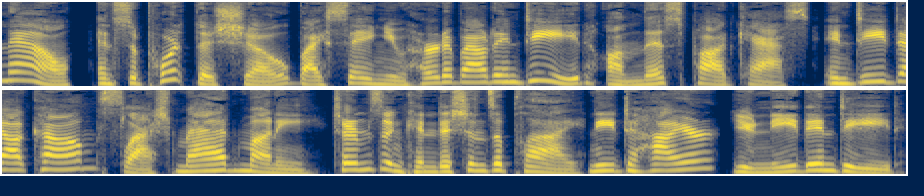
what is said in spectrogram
now and support this show by saying you heard about Indeed on this podcast. Indeed.com slash Mad Money. Terms and conditions apply. Need to hire? You need Indeed.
